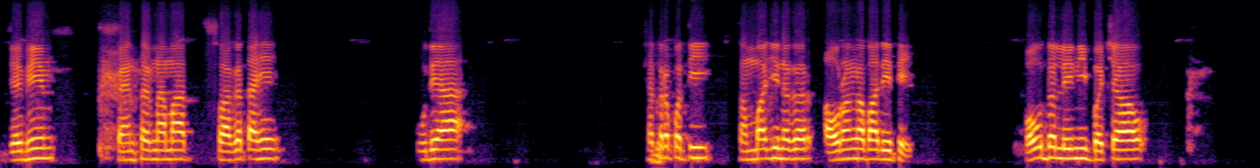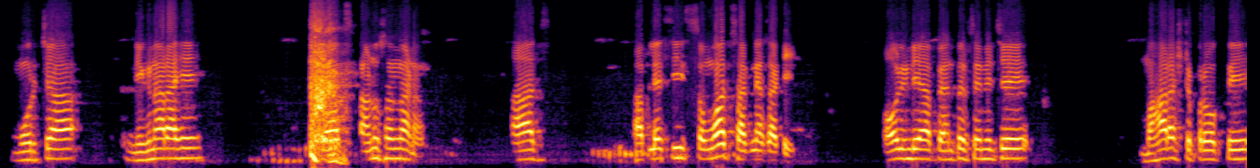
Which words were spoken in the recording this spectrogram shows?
जय भीम. पॅन्थर नामात स्वागत आहे. उद्या छत्रपती संभाजीनगर औरंगाबाद येथे बौद्ध लेणी बचाव मोर्चा निघणार आहे. त्याच अनुषंगानं आज आपल्याशी संवाद साधण्यासाठी ऑल इंडिया पॅन्थर सेनेचे महाराष्ट्र प्रवक्ते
